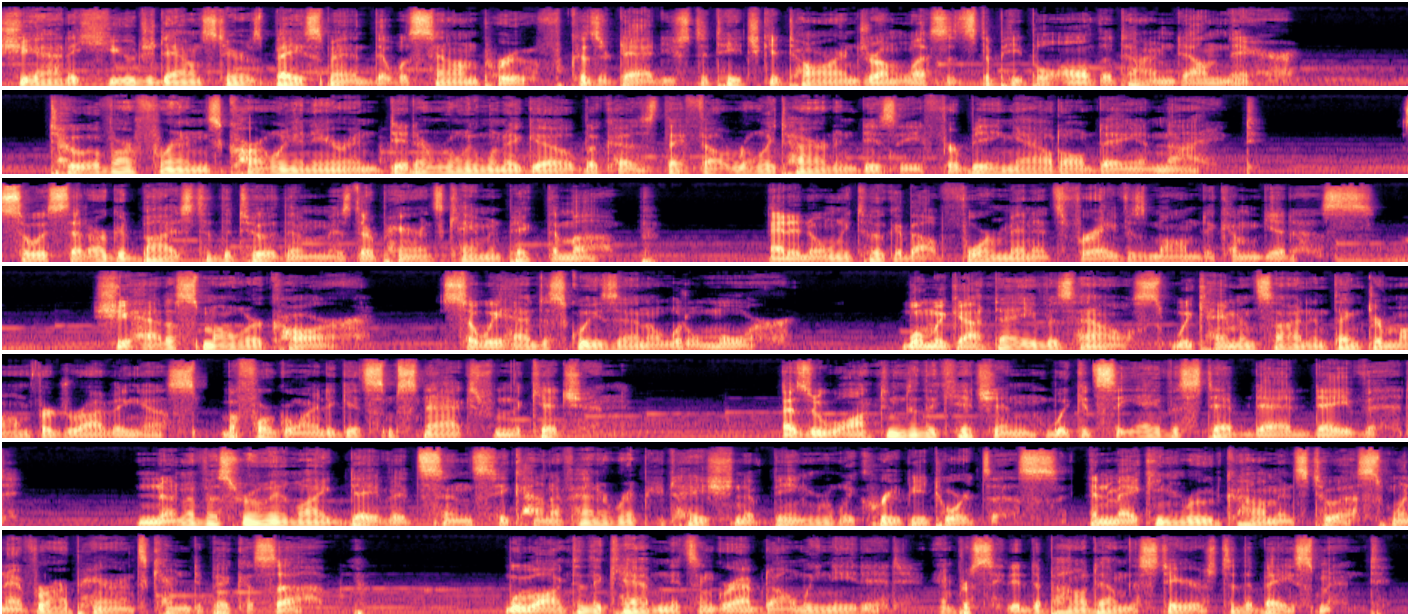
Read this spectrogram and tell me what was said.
She had a huge downstairs basement that was soundproof because her dad used to teach guitar and drum lessons to people all the time down there. Two of our friends, Carly and Aaron, didn't really want to go because they felt really tired and dizzy for being out all day and night. So we said our goodbyes to the two of them as their parents came and picked them up. And it only took about four minutes for Ava's mom to come get us. She had a smaller car, so we had to squeeze in a little more. When we got to Ava's house, we came inside and thanked her mom for driving us before going to get some snacks from the kitchen. As we walked into the kitchen, we could see Ava's stepdad, David, None of us really liked David since he kind of had a reputation of being really creepy towards us and making rude comments to us whenever our parents came to pick us up. We walked to the cabinets and grabbed all we needed and proceeded to pile down the stairs to the basement.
